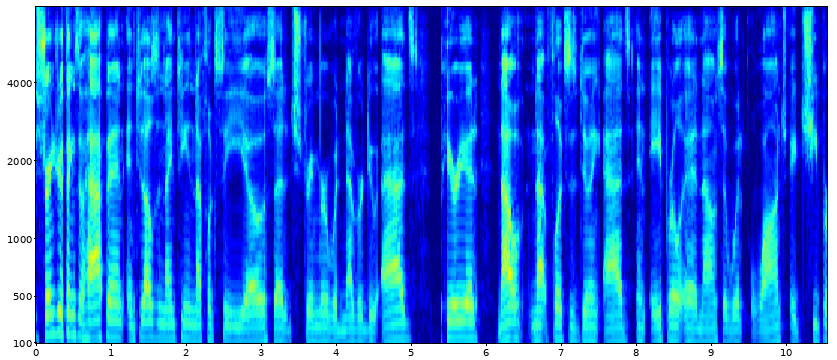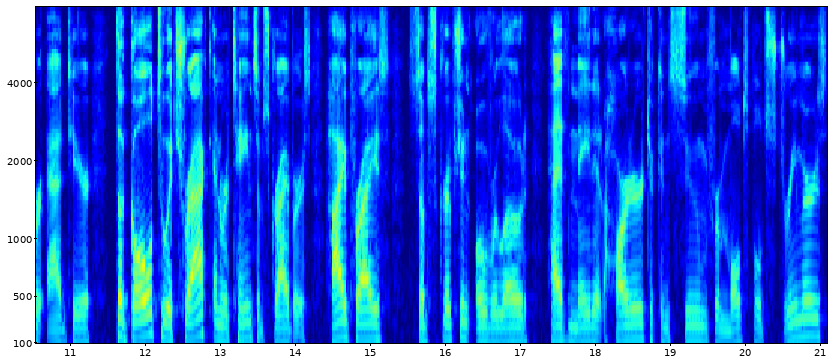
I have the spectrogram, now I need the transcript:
Stranger things have happened. In 2019, Netflix CEO said its streamer would never do ads period. Now Netflix is doing ads. In April, it announced it would launch a cheaper ad tier. The goal to attract and retain subscribers. High price, subscription overload have made it harder to consume for multiple streamers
